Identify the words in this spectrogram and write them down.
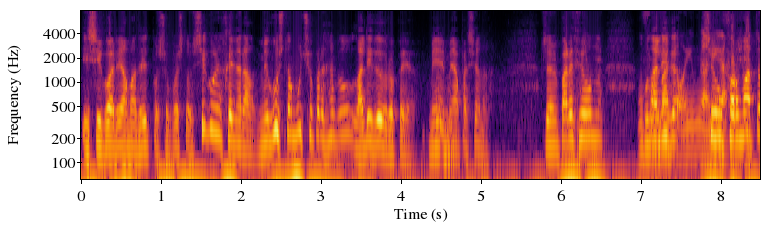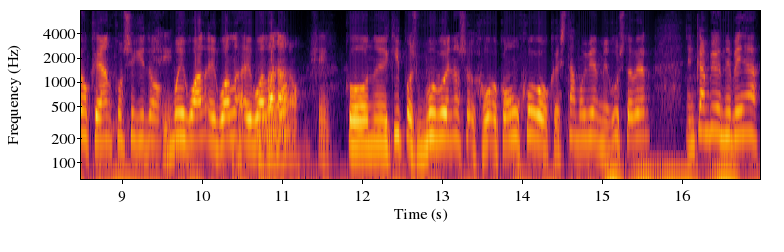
Y sigo a Real Madrid, por supuesto. Sigo en general. Me gusta mucho, por ejemplo, la Liga Europea. Me, me apasiona. O sea, me parece un, una formato, y liga, una sí, liga, un formato que han conseguido Sí. muy igual, igual- igualado, con equipos muy buenos, con un juego que está muy bien, me gusta ver. En cambio, en NBA,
